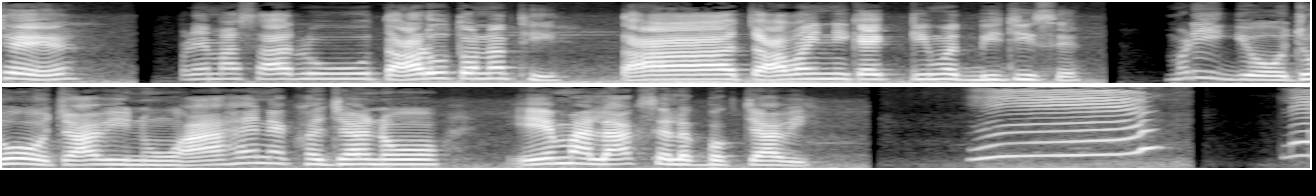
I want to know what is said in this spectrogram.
છે પણ એમાં સારું તાળું તો નથી. તા ચાવીની કંઈક કિંમત બીજી છે. મળી ગયો જો ચાવીનું. આ હે ને ખજાનો એમાં લાગશે લગભગ ચાવી? લે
